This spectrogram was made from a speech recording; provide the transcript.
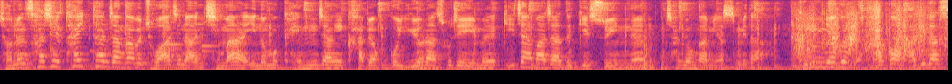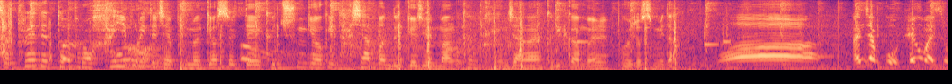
저는 사실 타이탄 장갑을 좋아하지는 않지만 이놈은 굉장히 가볍고 유연한 소재임을 끼자마자 느낄 수 있는 착용감이었습니다. 그립력은 과거 아디다스 프레데터 프로 하이브리드 제품을 꼈을 때 그 충격이 다시 한번 느껴질 만큼 굉장한 그립감을 보여줬습니다. 와, 안 잡고 대고만 있어.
